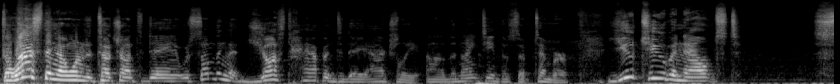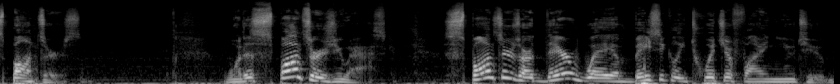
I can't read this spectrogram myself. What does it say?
The last thing I wanted to touch on today, and it was something that just happened today, actually, uh, the 19th of September. YouTube announced sponsors. What is sponsors, you ask? Sponsors are their way of basically Twitchifying YouTube.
